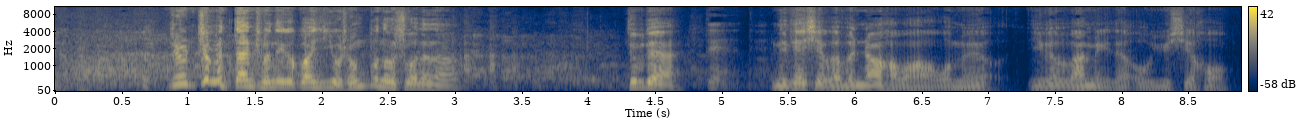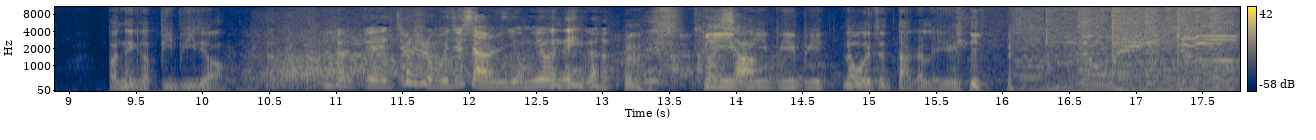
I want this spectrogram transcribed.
就是这么单纯的一个关系，有什么不能说的呢？对不对？对，哪天写个文章好不好？我们一个完美的偶遇邂逅，把那个逼逼掉，对，就是我就想有没有那个 特逼效逼逼逼，那我就打个雷给你。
